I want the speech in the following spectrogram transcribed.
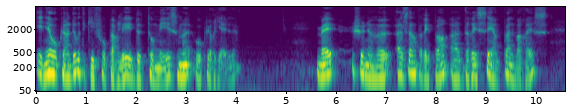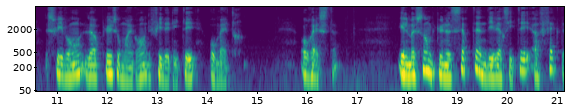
Il n'y a aucun doute qu'il faut parler de thomisme au pluriel. Mais je ne me hasarderai pas à dresser un palmarès suivant leur plus ou moins grande fidélité au maître. Au reste, il me semble qu'une certaine diversité affecte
